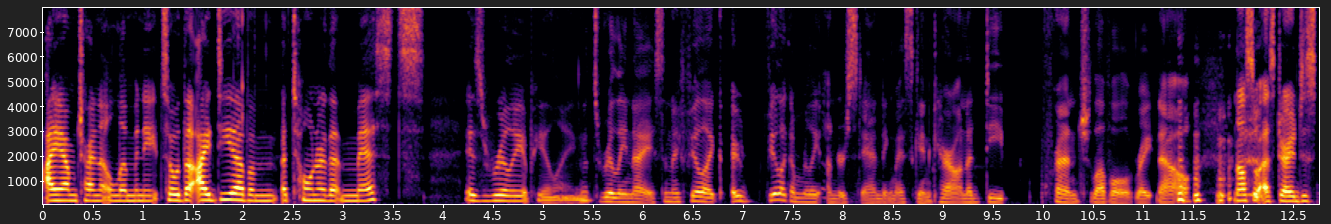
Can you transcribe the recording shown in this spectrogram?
I am trying to eliminate. So the idea of a, a toner that mists is really appealing. That's really nice, and I feel like I feel like I'm really understanding my skincare on a deep French level right now. and also, Esther, I just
